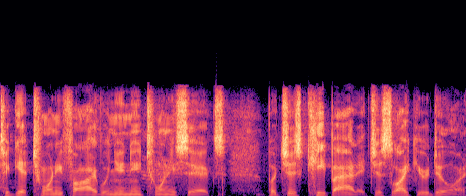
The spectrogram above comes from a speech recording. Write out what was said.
to get 25 when you need 26, but just keep at it, just like you're doing.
